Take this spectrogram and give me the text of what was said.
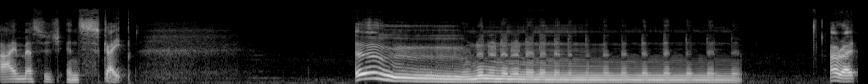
iMessage, and Skype. Oh, no, no, no, no, no, no, no, no, no, no, no, no, no. All right.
